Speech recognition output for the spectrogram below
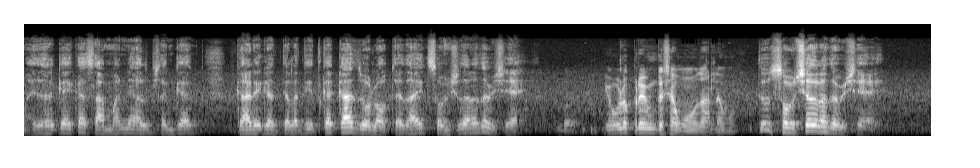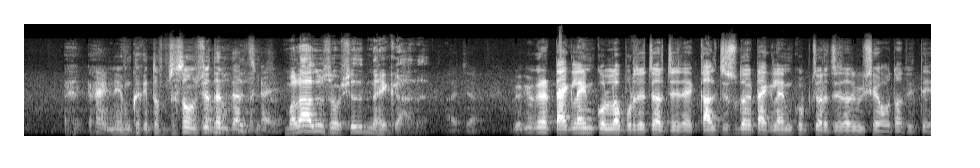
माझ्यासारख्या एका सामान्य अल्पसंख्याक कार्यकर्त्याला ते इतका का जोर लावत आहेत हा एक संशोधनाचा विषय आहे. एवढं प्रेम कशामुळे झालं मग? तो संशोधनाचा विषय आहे. काय नेमकं की तुमचं संशोधन मला अजून संशोधन नाही कळालं. अच्छा. वेगवेगळ्या टॅगलाईन कोल्हापूरच्या चर्चेचे आहे कालची सुद्धा टॅगलाईन खूप चर्चेचा विषय होता तिथे.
